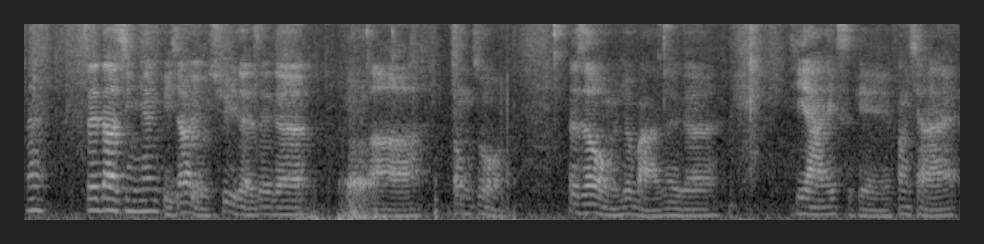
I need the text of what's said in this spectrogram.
那再到今天比较有趣的这个啊、动作，这时候我们就把这个 T R X 给放下来。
